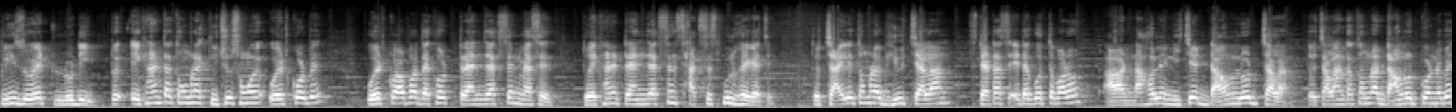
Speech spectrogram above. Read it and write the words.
প্লিজ ওয়েট লোডিং তো এখানটা তোমরা কিছু সময় ওয়েট করবে। ওয়েট করার পর দেখো ট্রানজ্যাকশন মেসেজ তো এখানে ট্রানজ্যাকশন সাকসেসফুল হয়ে গেছে। তো চাইলে তোমরা ভিউ চালান স্ট্যাটাস এটা করতে পারো। আর না হলে নিচের ডাউনলোড চালান। তো চালানটা তোমরা ডাউনলোড করে নেবে।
